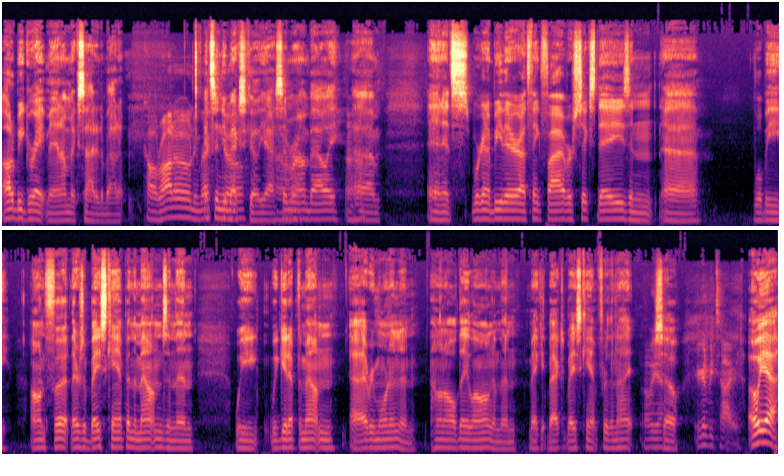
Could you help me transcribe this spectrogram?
ought to be great, man. I'm excited about it. Colorado, New Mexico. Uh-huh. It's in New Mexico, yeah, Cimarron Valley, um, and it's we're gonna be there. I think five or six days, and uh, we'll be on foot. There's a base camp in the mountains, and then we we get up the mountain uh, every morning and hunt all day long, and then make it back to base camp for the night. Oh yeah. So. You're gonna be tired. Oh yeah,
